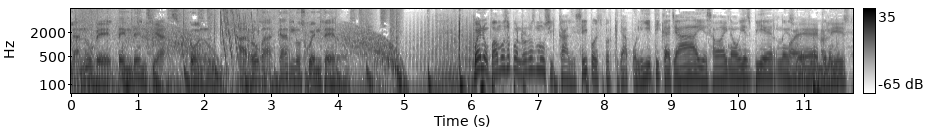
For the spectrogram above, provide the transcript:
la nube, tendencias con arroba Carlos Cuentero. Bueno, vamos a ponernos musicales, sí, pues porque ya política ya y esa vaina hoy es viernes. Bueno, listo.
